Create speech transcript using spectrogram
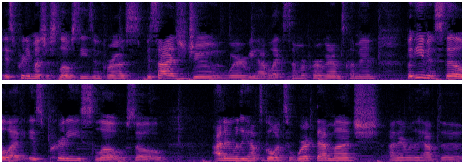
is pretty much a slow season for us. Besides June, where we have like summer programs come in, but even still, like it's pretty slow. So I didn't really have to go into work that much. I didn't really have to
